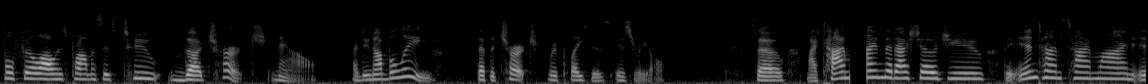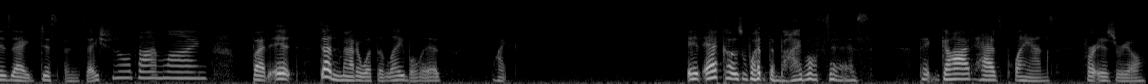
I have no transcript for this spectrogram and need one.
fulfill all his promises to the church now. I do not believe that the church replaces Israel. So, my timeline that I showed you, the end times timeline, is a dispensational timeline, but it doesn't matter what the label is. Like, it echoes what the Bible says that God has plans for Israel.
